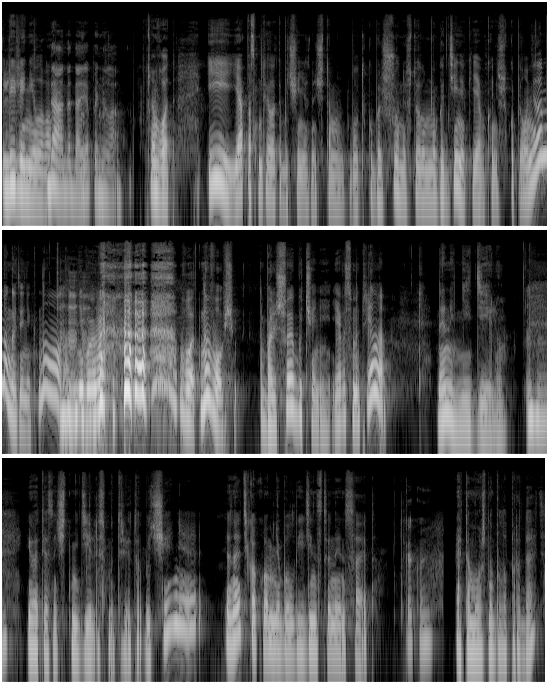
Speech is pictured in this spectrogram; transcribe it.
Лилия Нилова. Да, да, да, я поняла. Вот. И я посмотрела это обучение. Значит, там он был такой большой, но стоило много денег. Я его, конечно, купила не на много денег, но ладно, не будем. Вот, ну, в общем, большое обучение. Я его смотрела, наверное, неделю. Мгм. И вот я, значит, неделю смотрю это обучение. И знаете, какой у меня был единственный инсайт? Какой? Это можно было продать?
